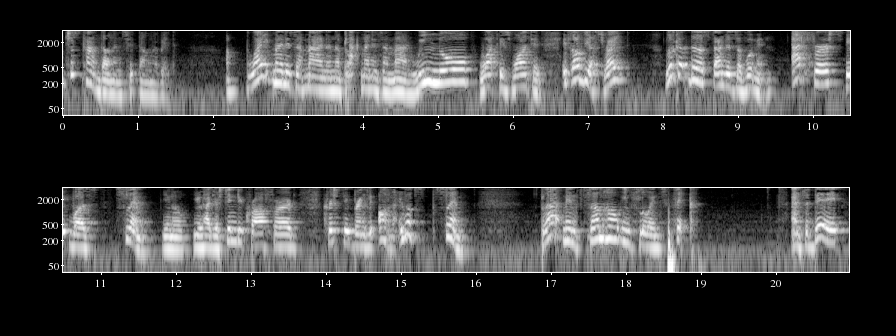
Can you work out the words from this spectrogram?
just calm down and sit down a bit. A white man is a man and a black man is a man. We know what is wanted. It's obvious, right? Look at the standards of women. At first, it was slim. You know, you had your Cindy Crawford, Christie Brinkley. Oh, it was slim. Black men somehow influence thick. And today,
